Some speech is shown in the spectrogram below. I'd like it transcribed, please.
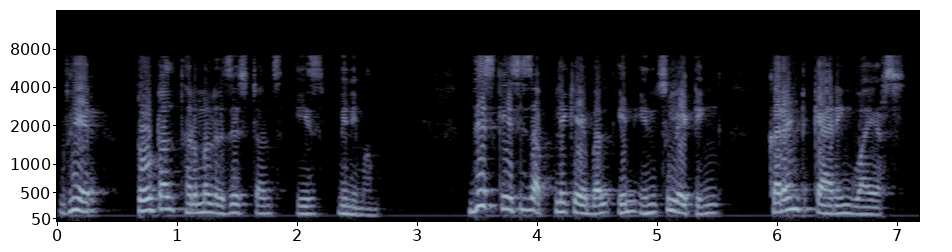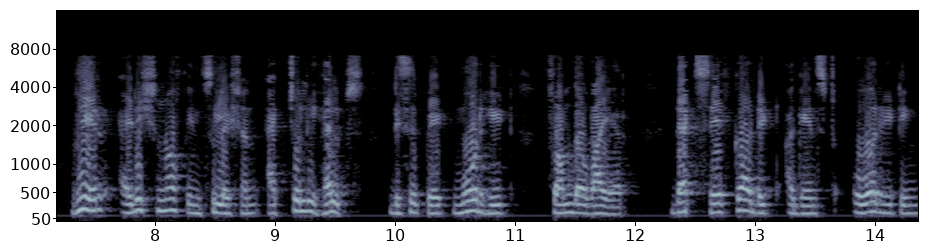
where total thermal resistance is minimum. This case is applicable in insulating current carrying wires where addition of insulation actually helps dissipate more heat from the wire that safeguard it against overheating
